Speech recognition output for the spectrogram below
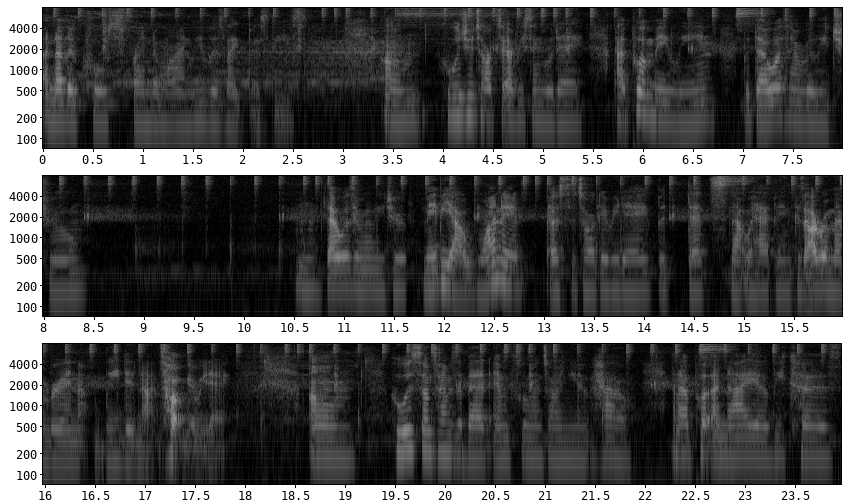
Another close friend of mine. We was like besties. Um, who would you talk to every single day? I put Maylene, but that wasn't really true. Mm, that wasn't really true. Maybe I wanted us to talk every day, but that's not what happened. Because I remember and we did not talk every day. Um, who is sometimes a bad influence on you? How? And I put Anaya because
